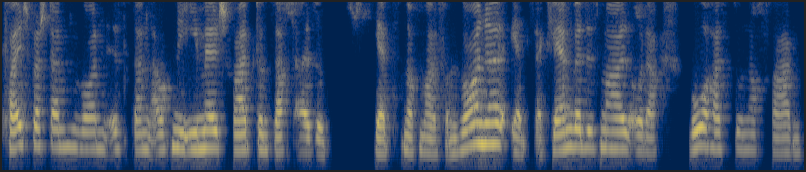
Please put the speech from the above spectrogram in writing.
falsch verstanden worden ist, dann auch eine E-Mail schreibt und sagt, also jetzt nochmal von vorne, jetzt erklären wir das mal oder wo hast du noch Fragen?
